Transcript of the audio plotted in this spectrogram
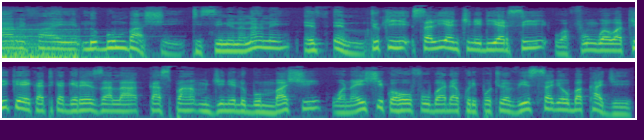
RFI Lubumbashi 98 FM. Tukisalia nchini DRC, wafungwa wa kike katika gereza la Kaspa mjini Lubumbashi wanaishi kwa hofu baada ya kuripotiwa visa vya ubakaji,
